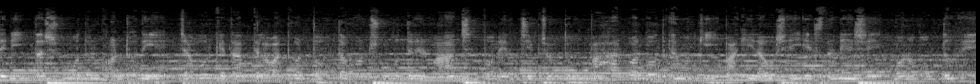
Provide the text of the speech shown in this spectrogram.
তিনি তার সুমধুর কণ্ঠ দিয়ে জাবুর কেতাব তেলাওয়াত করত। তখন সমুদ্রের মাছ, বনের জীবজন্তু, পাহাড় পর্বত, এমনকি পাখিরাও সেই স্থানে এসে মনোমুগ্ধ হয়ে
